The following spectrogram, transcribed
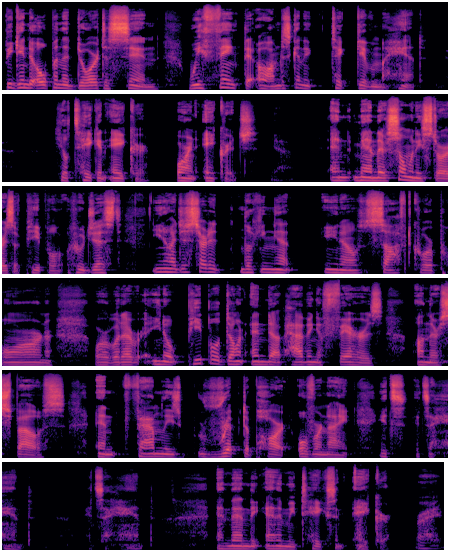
begin to open the door to sin, we think that oh I'm just going to take give him a hint. He'll take an acre or an acreage. Yeah. And man, there's so many stories of people who just, you know, I just started looking at, you know, softcore porn or, or whatever. You know, people don't end up having affairs on their spouse and families ripped apart overnight. It's it's a hint. It's a hint. And then the enemy takes an acre. Right.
